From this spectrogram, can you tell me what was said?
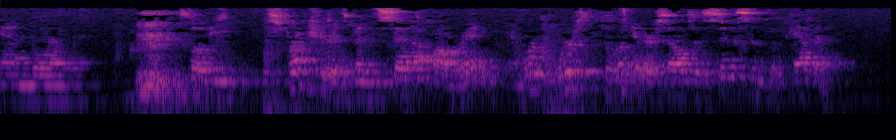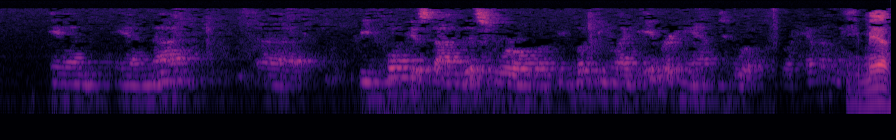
and uh, so the the structure has been set up already, and we're we're to look at ourselves as citizens of heaven, and and not. Uh, be focused on this world, but be looking like Abraham to a, to a heavenly Amen.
